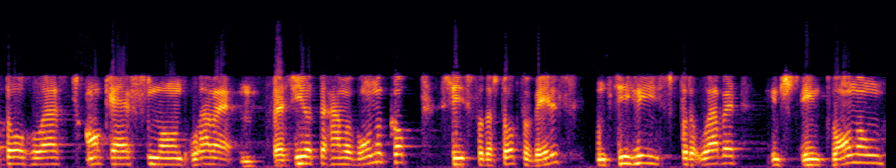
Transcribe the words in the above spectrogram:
da heißt angreifen und arbeiten. Weil sie hat daheim eine Wohnung gehabt, sie ist von der Stadt von Wels und sie ist von der Arbeit in, in die Wohnung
